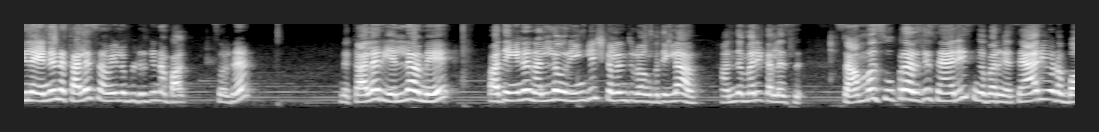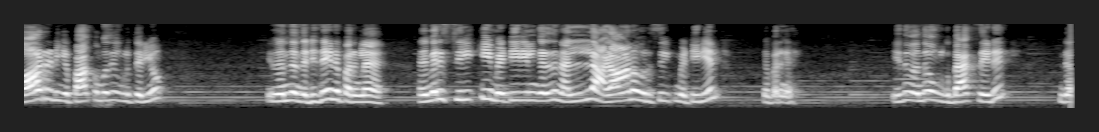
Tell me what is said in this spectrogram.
இதில் என்னென்ன கலர்ஸ் அவைலபிள் இருக்குது நான் பார்க்க சொல்கிறேன் இந்த கலர் எல்லாமே பார்த்தீங்கன்னா நல்ல ஒரு இங்கிலீஷ் கலர்னு சொல்லுவாங்க பார்த்தீங்களா அந்த மாதிரி கலர்ஸ் செம்ம சூப்பராக இருக்குது சாரீஸ் இங்கே பாருங்கள் சாரியோட பார்டர் நீங்கள் பார்க்கும்போது உங்களுக்கு தெரியும். இது வந்து அந்த டிசைனை பாருங்களேன். அதே மாதிரி சில்கி மெட்டீரியலுங்கிறது நல்ல அழகான ஒரு சில்க் மெட்டீரியல் இங்கே பாருங்கள் இது வந்து உங்களுக்கு பேக் சைடு இந்த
